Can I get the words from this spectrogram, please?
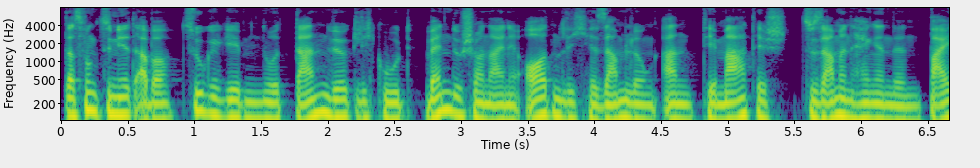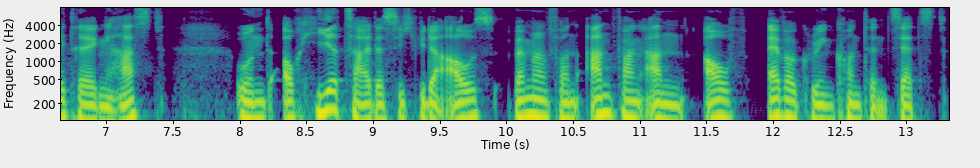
Das funktioniert aber zugegeben nur dann wirklich gut, wenn du schon eine ordentliche Sammlung an thematisch zusammenhängenden Beiträgen hast. Und auch hier zahlt es sich wieder aus, wenn man von Anfang an auf Evergreen Content setzt.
